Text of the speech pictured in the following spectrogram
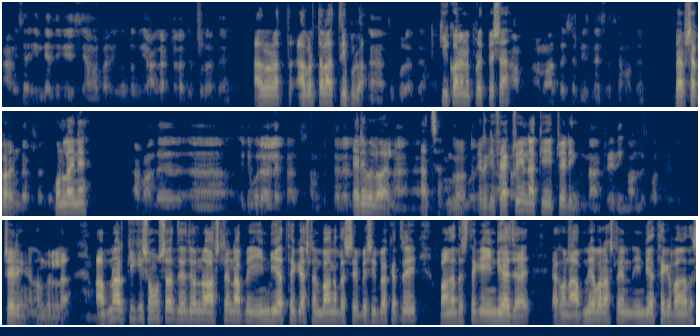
আমি স্যার ইন্ডিয়া থেকে এসেছি। আমার বাড়ি হলো কি আগারতলা ত্রিপুরাতে। আগরত- আগরতলা ত্রিপুরা। হ্যাঁ ত্রিপুরাতে কি করেন আপনার পেশা? আমার পেশা বিজনেস আছে আমাদের। ব্যবসা করেন? কোন লাইনে? আমাদের এডিবল অয়েলের কাজ। আমাদের তেলের Edible oil? হ্যাঁ হ্যাঁ। আচ্ছা গুড এটা কি ফ্যাক্টরি নাকি ট্রেডিং না ট্রেডিং অনলি ফর ট্রেডিং আলহামদুলিল্লাহ আপনার কি কি সমস্যা যে জন্য আসলেন আপনি ইন্ডিয়া থেকে আসলেন বাংলাদেশে? বেশিরভাগ ক্ষেত্রেই বাংলাদেশ থেকে ইন্ডিয়া যায়। এখন আপনি আবার আসলেন ইন্ডিয়া থেকে বাংলাদেশ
